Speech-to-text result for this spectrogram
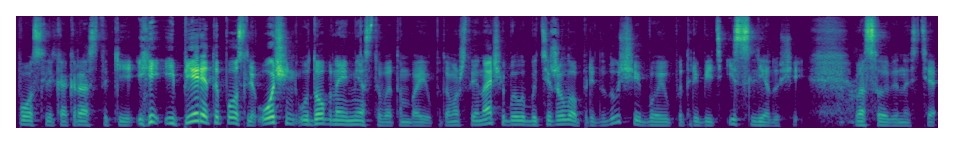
после как раз-таки, и, и перед, и после. Очень удобное место в этом бою, потому что иначе было бы тяжело предыдущий бой употребить и следующий в особенности.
